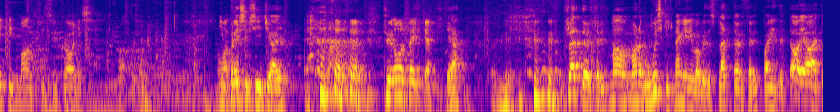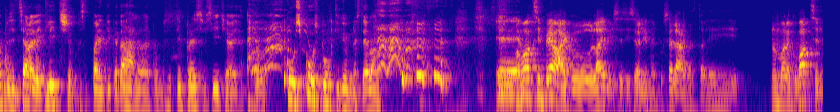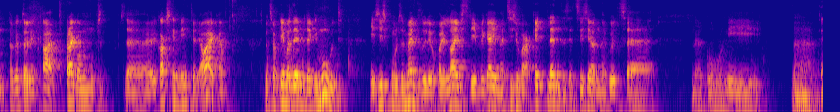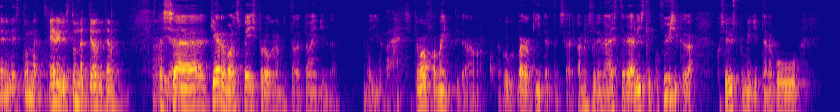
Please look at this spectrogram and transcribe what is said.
raketid maandusid sünkroonis. vaatasin. Impressive CGI, see on all fake jah? jah. Flat Eartherid, ma, ma nagu kuskilt nägin juba, kuidas Flat Eartherid panid, et aa oh, jaa, et umbes, et seal oli glitch umbes, et panid ikka tähele, et umbes, et impressive CGI, et kuus, kuus punkti kümnest teil on. ma vaatasin peaaegu laivis ja siis oli nagu selle arvelt oli. no ma nagu vaatasin nagu, et oli, et praegu on umbes äh, kakskümmend minti oli aega. Siis mõtlesin, okei, ma teen midagi muud. ja siis, kui mul see meelde tuli, ma panin live stream'i käima, et siis juba rakett lendas, et siis ei olnud nagu üldse nagu nii äh, erilist tunnet. erilist tunnet ei olnud jah. kas äh, Kerbal Space Programmit olete mänginud või? ei ole. sihuke vahva mäng pidi olema, nagu väga kiidetakse, aga noh, selline hästi realistliku füüsikaga, kus sa justkui mingite nagu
